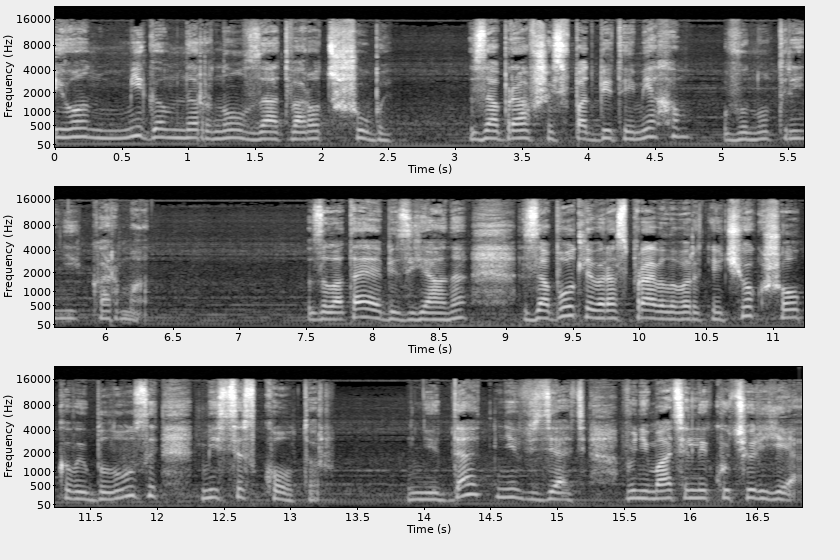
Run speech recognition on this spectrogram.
И он мигом нырнул за отворот шубы, забравшись в подбитый мехом внутренний карман. Золотая обезьяна заботливо расправила воротничок шелковой блузы миссис Колтер. Не дать не взять внимательный кутюрье,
